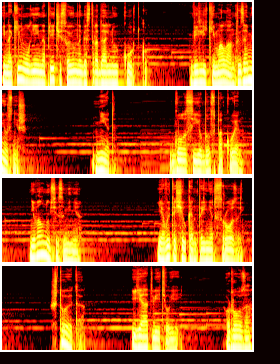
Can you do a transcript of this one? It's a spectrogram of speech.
и накинул ей на плечи свою многострадальную куртку. «Великий Малан, ты замерзнешь». «Нет». Голос ее был спокоен. «Не волнуйся за меня». Я вытащил контейнер с розой. «Что это?» И я ответил ей. «Роза.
